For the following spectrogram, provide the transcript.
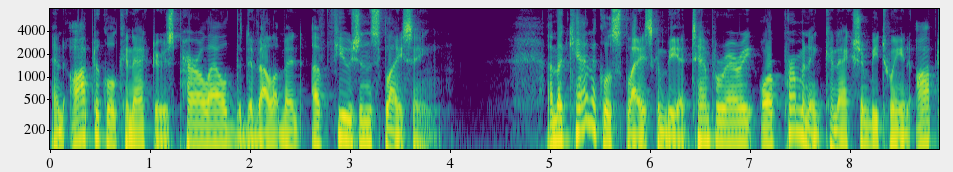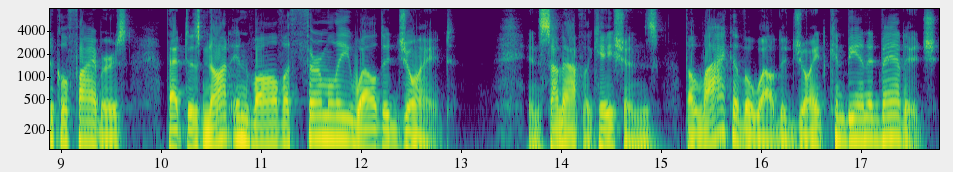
and optical connectors paralleled the development of fusion splicing. A mechanical splice can be a temporary or permanent connection between optical fibers that does not involve a thermally welded joint. In some applications, the lack of a welded joint can be an advantage,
